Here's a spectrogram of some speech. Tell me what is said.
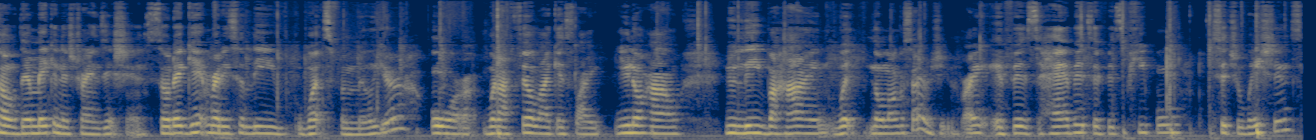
So they're making this transition. So they're getting ready to leave what's familiar or what I feel like it's like, you know how you leave behind what no longer serves you, right? If it's habits, if it's people, situations,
